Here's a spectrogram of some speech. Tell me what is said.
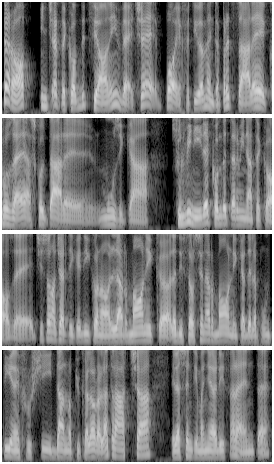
Però in certe condizioni invece puoi effettivamente apprezzare cos'è ascoltare musica sul vinile con determinate cose. Ci sono certi che dicono l'armonic, la distorsione armonica della puntina e i frusci danno più calore alla traccia e la senti in maniera differente.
